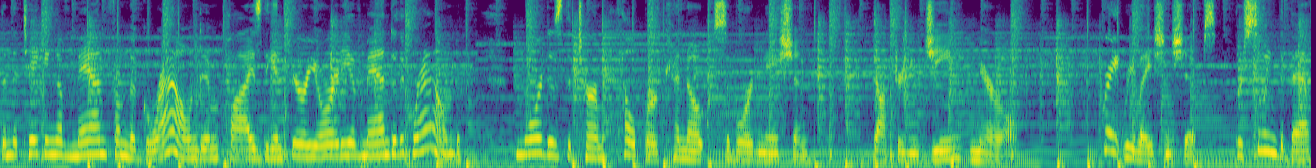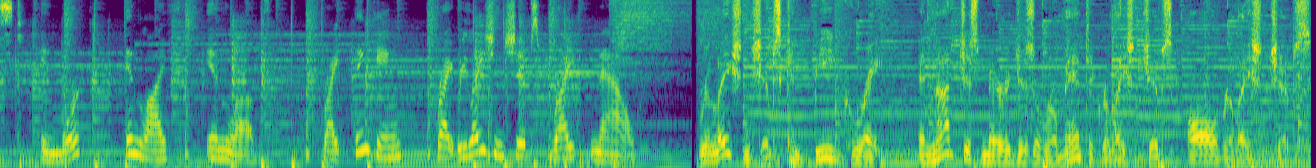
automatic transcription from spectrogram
than the taking of man from the ground implies the inferiority of man to the ground. Nor does the term helper connote subordination. Dr. Eugene Merrill. Great relationships, pursuing the best in work, in life, in love. Right thinking, right relationships, right now. Relationships can be great, and not just marriages or romantic relationships, all relationships.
